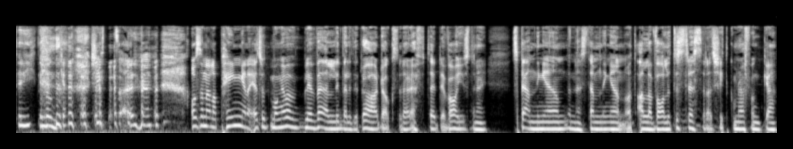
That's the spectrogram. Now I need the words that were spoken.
det, gick, det funkar. Shit. Och sen alla pengarna. Jag tror att många blev väldigt, väldigt rörda också därefter. Det var just den här spänningen, den här stämningen och att alla var lite stressade att shit kommer det här funka.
